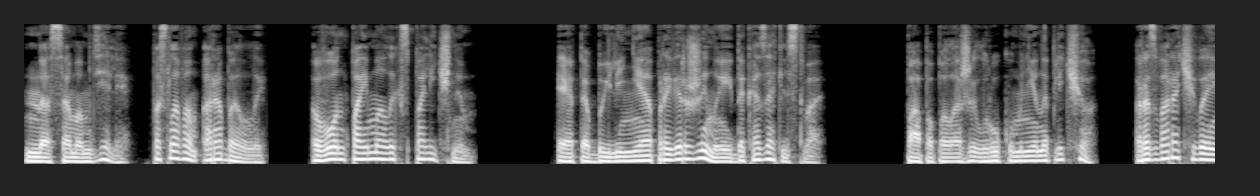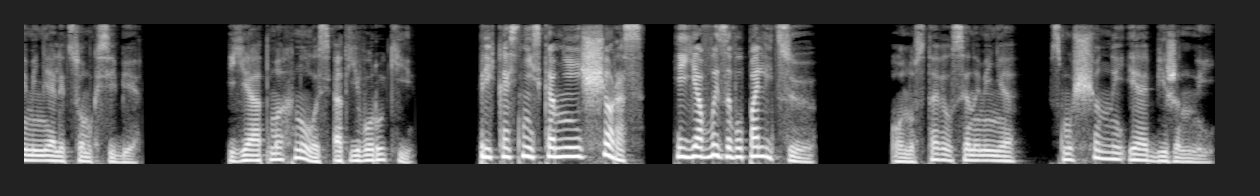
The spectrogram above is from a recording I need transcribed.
На самом деле, по словам Арабеллы, Вон поймал их с поличным. Это были неопровержимые доказательства. Папа положил руку мне на плечо, разворачивая меня лицом к себе. Я отмахнулась от его руки. «Прикоснись ко мне еще раз, и я вызову полицию!» Он уставился на меня, смущенный и обиженный.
